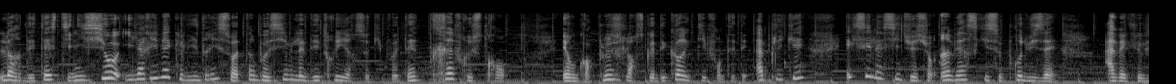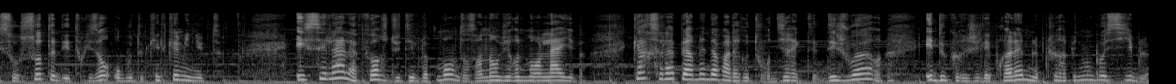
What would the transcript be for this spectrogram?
Lors des tests initiaux, il arrivait que l'Idris soit impossible à détruire, ce qui peut être très frustrant. Et encore plus lorsque des correctifs ont été appliqués et que c'est la situation inverse qui se produisait, avec le vaisseau s'auto-détruisant au bout de quelques minutes. Et c'est là la force du développement dans un environnement live, car cela permet d'avoir les retours directs des joueurs et de corriger les problèmes le plus rapidement possible,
